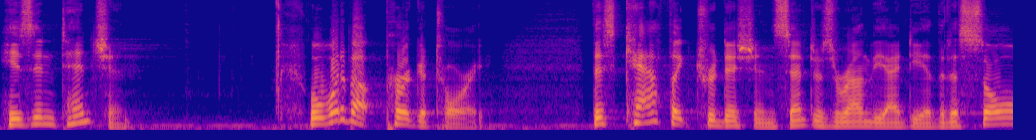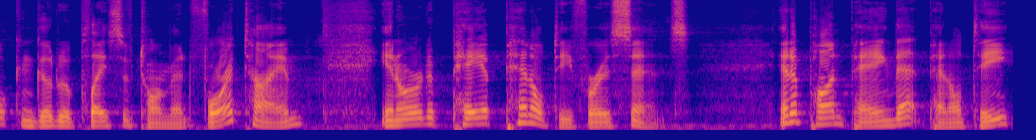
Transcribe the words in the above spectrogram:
his intention. Well, what about purgatory? This Catholic tradition centers around the idea that a soul can go to a place of torment for a time in order to pay a penalty for his sins. And upon paying that penalty,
